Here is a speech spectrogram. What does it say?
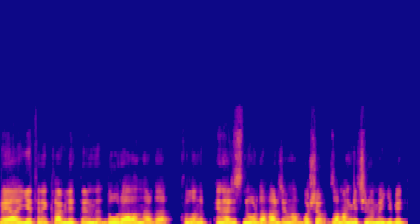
Veya yetenek kabiliyetlerini doğru alanlarda kullanıp enerjisini orada harcama, boşa zaman geçirmeme gibi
